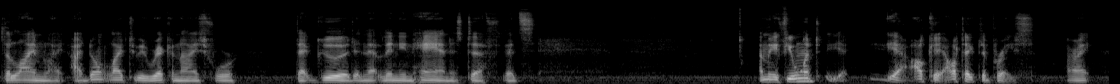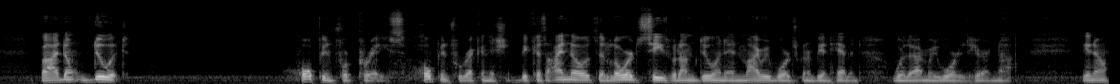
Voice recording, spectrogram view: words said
the limelight. I don't like to be recognized for that good and that lending hand and stuff. That's I mean, if you want, to, yeah, okay, I'll take the praise. All right. But I don't do it hoping for praise, hoping for recognition, because I know the Lord sees what I'm doing and my reward is going to be in heaven, whether I'm rewarded here or not. You know?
